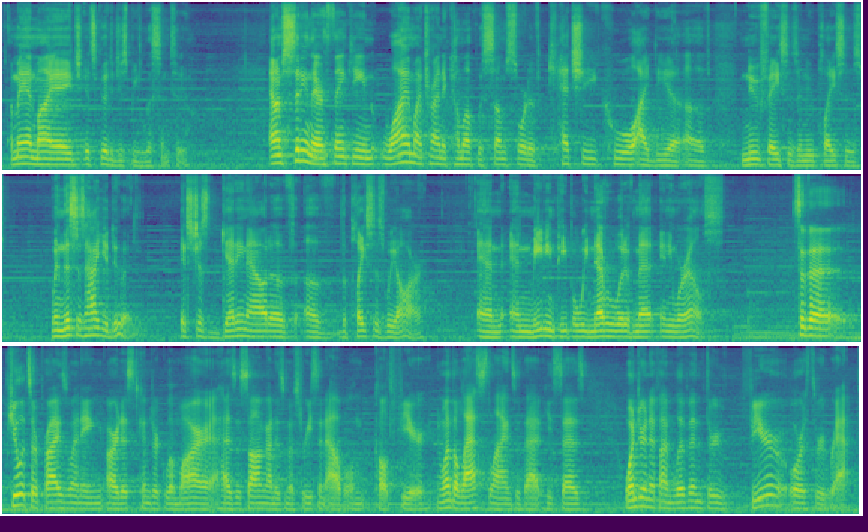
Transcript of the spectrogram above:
a man my age, it's good to just be listened to. And I'm sitting there thinking, why am I trying to come up with some sort of catchy, cool idea of new faces and new places when this is how you do it? It's just getting out of, of the places we are and, and meeting people we never would have met anywhere else. So the Pulitzer Prize winning artist Kendrick Lamar has a song on his most recent album called Fear. And one of the last lines of that, he says, Wondering if I'm living through fear or through rap.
